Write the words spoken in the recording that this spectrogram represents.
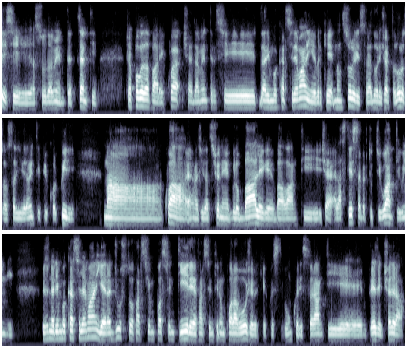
Sì, sì, assolutamente. Senti, c'è poco da fare. Qua c'è da mettersi, da rimboccarsi le maniche perché non solo i ristoratori, certo, loro sono stati veramente i più colpiti, ma qua è una situazione globale che va avanti, cioè è la stessa per tutti quanti, quindi bisogna rimboccarsi le maniche. Era giusto farsi un po' sentire, far sentire un po' la voce perché questi comunque ristoranti, imprese, eccetera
